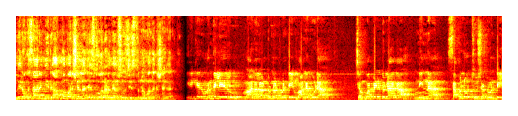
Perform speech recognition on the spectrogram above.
మీరు ఒకసారి మీరు ఆత్మ పరిశీలన చేసుకోవాలని మేము సూచిస్తున్నాం మందకృష్ణ గారికి. ఇరికెరు మంది లేరు మాలలు అంటున్నటువంటి వాళ్ళు కూడా చెంపపెట్టులాగా నిన్న సభలో చూసినటువంటి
